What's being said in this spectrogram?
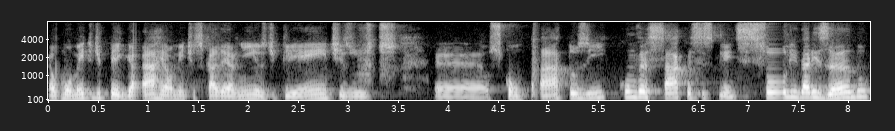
É o momento de pegar realmente os caderninhos de clientes, os, é, os contatos e conversar com esses clientes, solidarizando,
